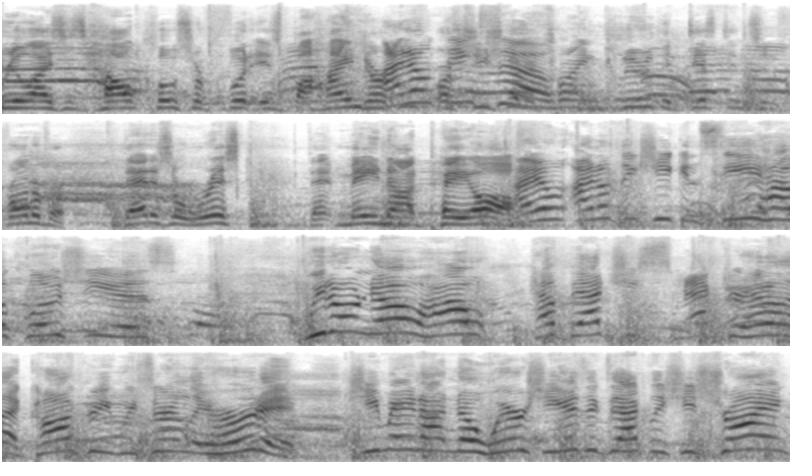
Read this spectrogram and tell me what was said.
realizes how close her foot is behind her, I don't or she's going to try and clear the distance in front of her. That is a risk that may not pay off. I don't I don't think she can see how close she is. We don't know how how bad she smacked her head on that concrete. We certainly heard it. She may not know where she is exactly. She's trying.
